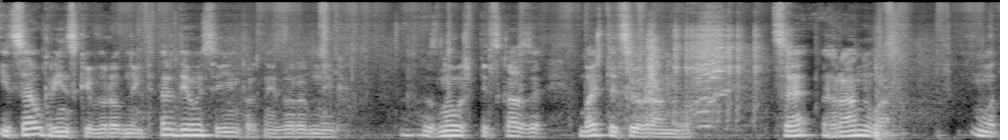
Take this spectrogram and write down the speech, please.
і це український виробник. Тепер дивимося імпортний виробник. Знову ж підказує. Бачите цю гранулу? Це гранула, от,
